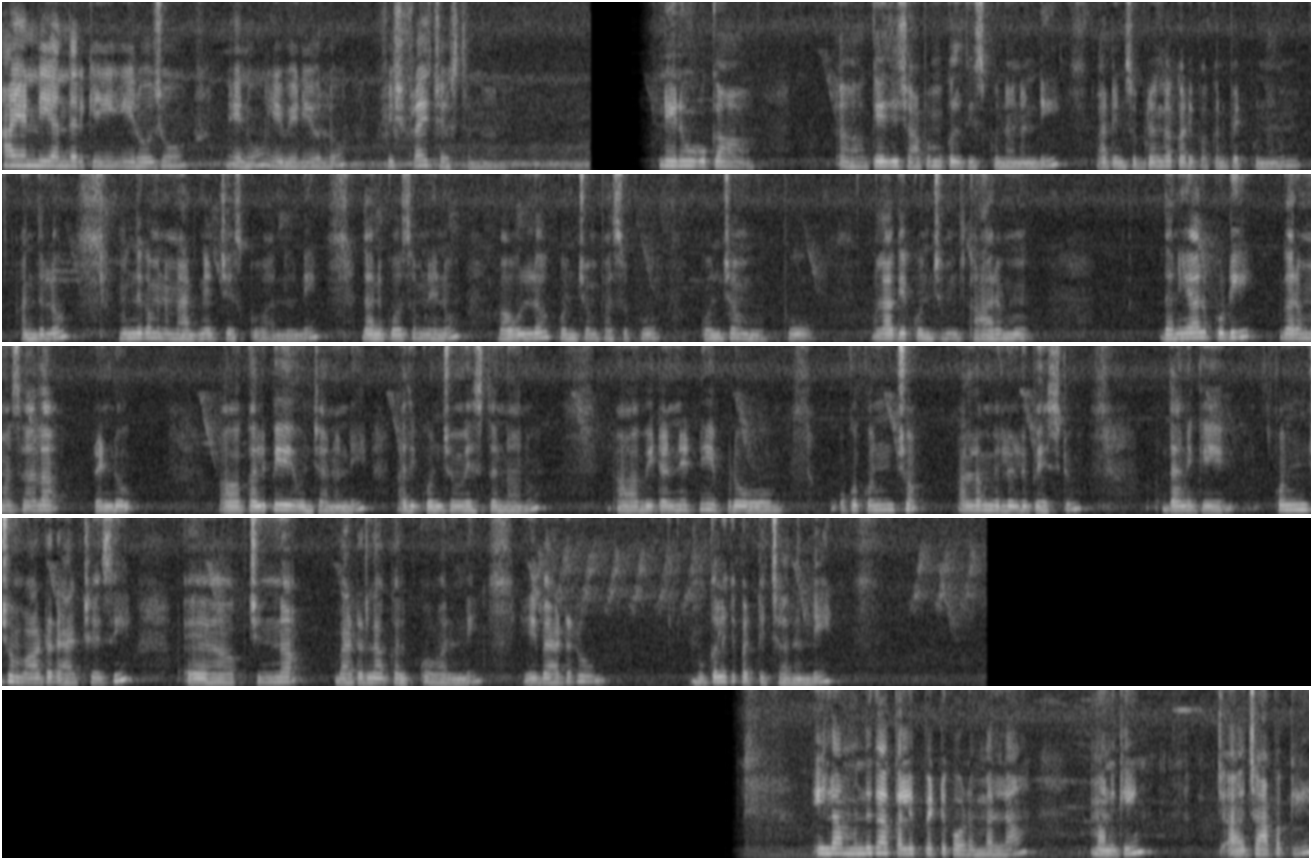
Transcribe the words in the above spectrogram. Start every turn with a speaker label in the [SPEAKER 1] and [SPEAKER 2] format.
[SPEAKER 1] Hi అండి అందరికీ. ఈరోజు నేను ఈ వీడియోలో ఫిష్ ఫ్రై చేస్తున్నాను. నేను ఒక కేజీ చేప ముక్కలు తీసుకున్నానండి. వాటిని శుభ్రంగా కడి పక్కన పెట్టుకున్నాను. అందులో ముందుగా మనం మ్యాగ్నేట్ చేసుకోవాలండి. దానికోసం నేను బౌల్లో కొంచెం పసుపు కొంచెం ఉప్పు అలాగే కొంచెం కారము ధనియాల పొడి గరం మసాలా రెండు కలిపి ఉంచానండి. అది కొంచెం వేస్తున్నాను. వీటన్నిటిని ఇప్పుడు ఒక కొంచెం అల్లం వెల్లుల్లి పేస్టు దానికి కొంచెం వాటర్ యాడ్ చేసి చిన్న బ్యాటర్లా కలుపుకోవాలండి. ఈ బ్యాటరు ముక్కలకి పట్టించాలండి. ఇలా ముందుగా కలిపి పెట్టుకోవడం వల్ల మనకి చేపకి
